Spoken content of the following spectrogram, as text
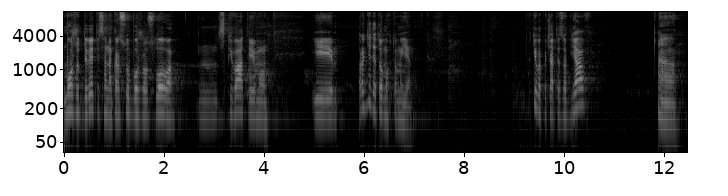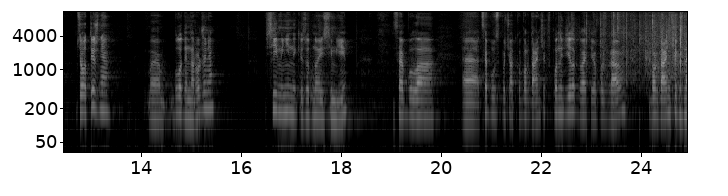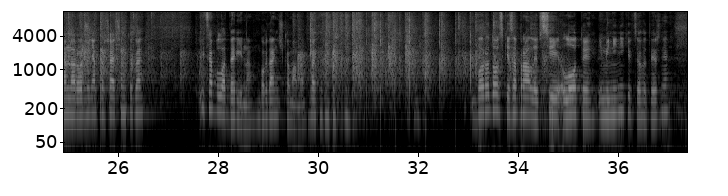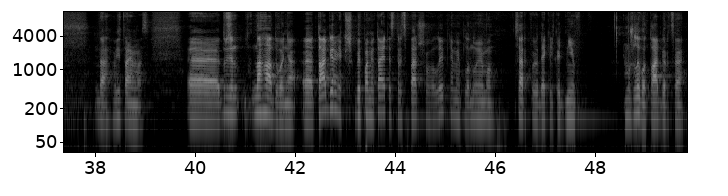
можуть дивитися на красу Божого Слова, співати йому і радіти тому, хто ми є. Хотів би почати з об'яв. Е, Цього тижня е, було день народження. Всі іменінники з одної сім'ї. Це, була, е, це був спочатку Богданчик в понеділок. Давайте його поздравимо. Богданчик з днем народження, прошедшим тебе. І це була Даріна, Богданчика мама. Бородовські забрали всі лоти іменінників цього тижня. Да, вітаємо вас. Е, друзі, нагадування. Е, табір, якщо ви пам'ятаєте, з 31 липня ми плануємо церквою декілька днів. Можливо, табір це,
